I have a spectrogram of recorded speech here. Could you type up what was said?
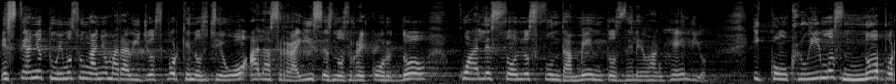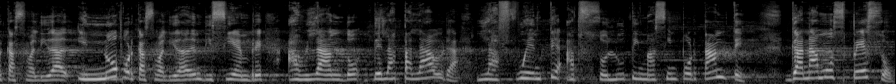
Este año tuvimos un año maravilloso porque nos llevó a las raíces, nos recordó cuáles son los fundamentos del Evangelio. Y concluimos no por casualidad y no por casualidad en diciembre hablando de la palabra, la fuente absoluta y más importante. Ganamos peso,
